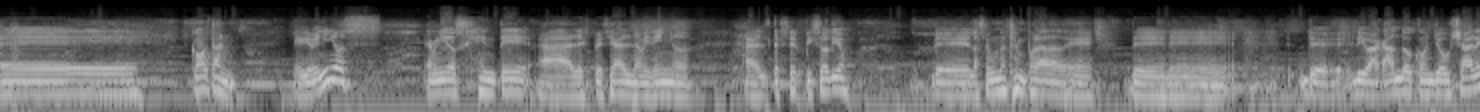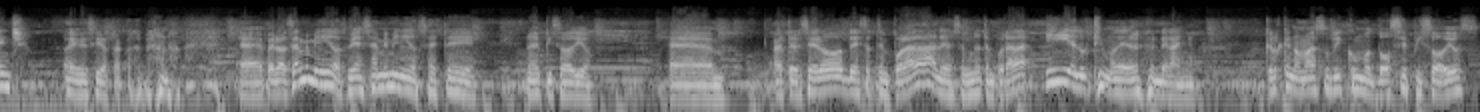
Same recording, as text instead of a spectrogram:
Eh, ¿Cómo están? Eh, bienvenidos, bienvenidos gente al especial navideño, al tercer episodio de la segunda temporada de, de, Divagando con Joe Challenge. Iba a decir otra cosa, pero no. Eh, pero sean bienvenidos, bien, sean bienvenidos a este nuevo episodio. Al tercero de esta temporada, de la segunda temporada y el último del, del año. Creo que nomás subí como 12 episodios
